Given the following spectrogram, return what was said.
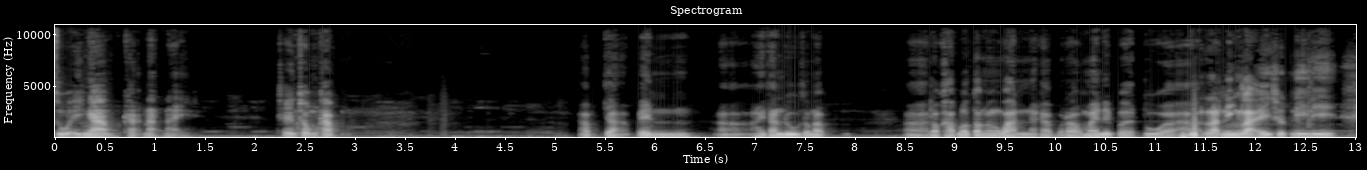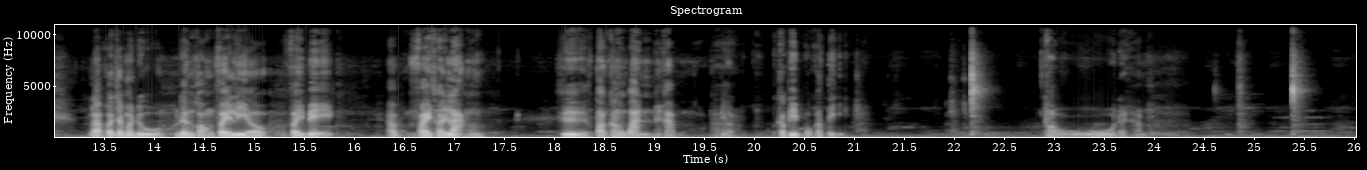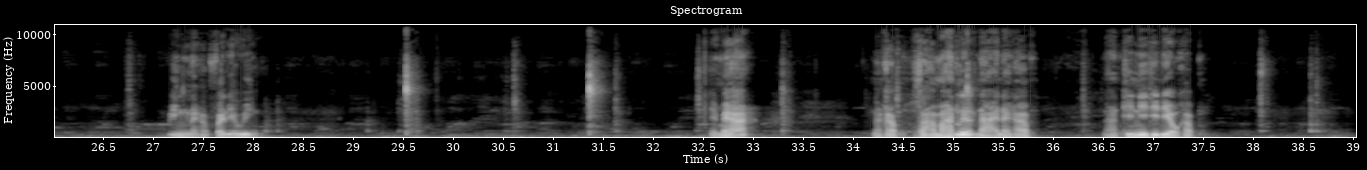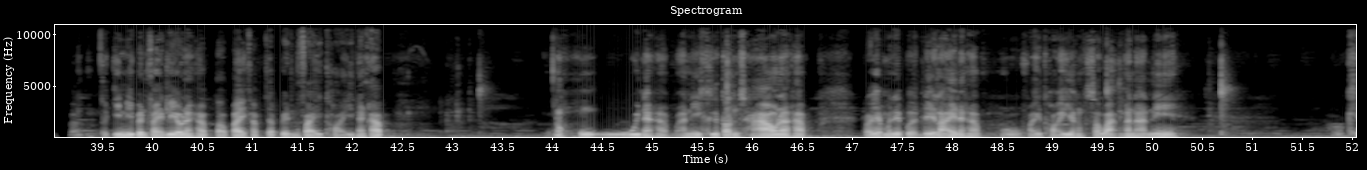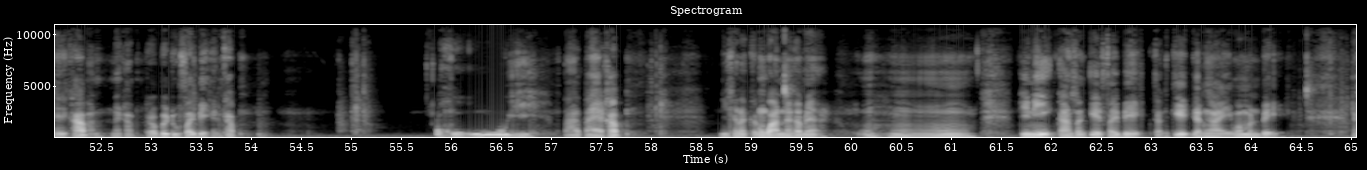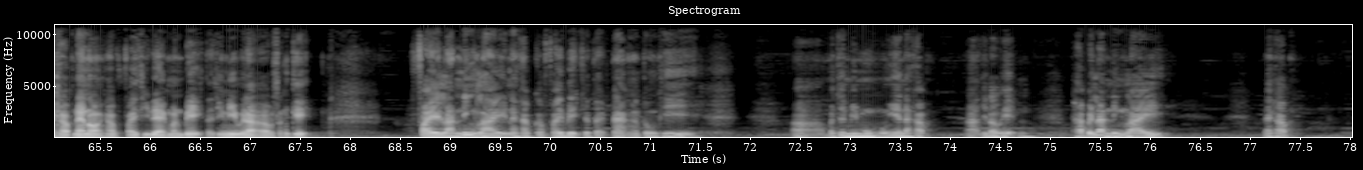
สวยงามขนาดไหน เชิญชมครับ ครับจะเป็นให้ท่านดูสำหรับเราขับรถตอนกลางวันนะครับ เราไม่ได้เปิดตัว running light ชุดนี้นี้ เราก็จะมาดูเรื่องของไฟเลี้ยว ไฟเบรกครับไฟถอยหลัง คือตอนกลางวันนะครับกระพริบปกติ โอ้โหนะครับ วิ่งนะครับ ไฟเลี้ยววิ่ง เห็นไหมฮะนะครับ สามารถเลือกได้นะครับนะที่นี่ที่เดียวครับตะกี้นี้เป็นไฟเลี้ยวนะครับ ต่อไปครับจะเป็นไฟถอยนะครับโอ้โหนะครับ อันนี้คือตอนเช้านะครับ เรายังไม่ได้เปิดเดย์ไลท์นะครับโอ้ไฟถอยยังสว่างขนาดนี้ โอเคครับนะครับ เราไปดูไฟเบรกกันครับ โอ้โห ตาแตกครับ นี่ขนาดกลางวันนะครับเนี่ยทีนี้การสังเกตไฟเบรกสังเกตยังไงว่ามันเบรกนะครับแน่นอนครับไฟสีแดงมันเบรกแต่ทีนี้เวลาเราสังเกตไฟ running light นะครับกับไฟเบรกจะแตกต่างกันตรงที่อ่ามันจะมีมุมตรงนี้นะครับอ่าที่เราเห็นถ้าเป็น running light นะครับ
